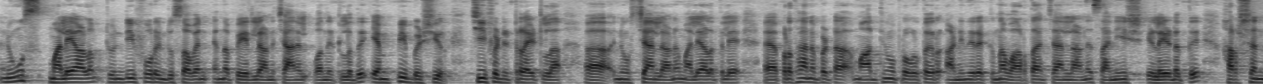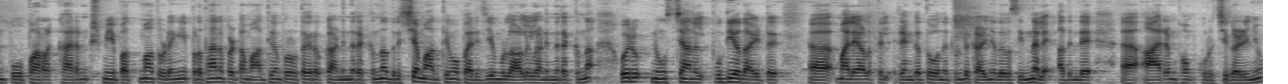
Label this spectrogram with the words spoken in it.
News Malayalam twenty four into seven എന്ന പേരിലാണ് ചാനൽ വന്നിട്ടുള്ളത്. എം പി ബഷീർ ചീഫ് എഡിറ്ററായിട്ടുള്ള ന്യൂസ് ചാനലാണ്. മലയാളത്തിലെ പ്രധാനപ്പെട്ട മാധ്യമ പ്രവർത്തകർ അണിനിരക്കുന്ന വാർത്താ ചാനലാണ് സനീഷ് ഇളയിടത്ത് ഹർഷൻ പൂപ്പാറക്കാരൻ ലക്ഷ്മി പത്മ തുടങ്ങി പ്രധാനപ്പെട്ട മാധ്യമ പ്രവർത്തകരൊക്കെ അണിനിരക്കുന്ന ദൃശ്യമാധ്യമ പരിചയമുള്ള ആളുകൾ അണിനിരക്കുന്ന ഒരു ന്യൂസ് ചാനൽ പുതിയതായിട്ട് മലയാളത്തിൽ രംഗത്ത് വന്നിട്ടുണ്ട്. കഴിഞ്ഞ ദിവസം ഇന്നലെ അതിന്റെ ആരംഭം കുറിച്ചു കഴിഞ്ഞു.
